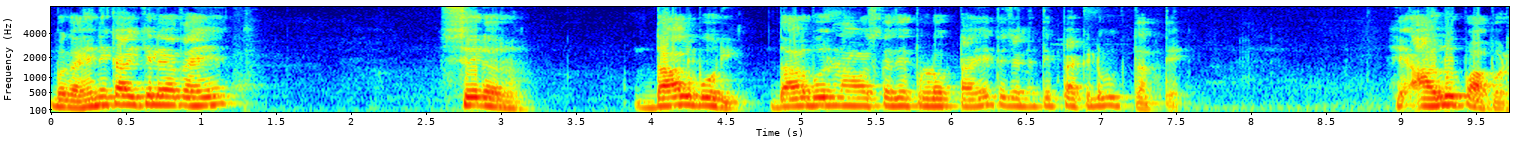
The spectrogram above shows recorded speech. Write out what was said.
बघा ह्याने काय केलं आता हे? सेलर दालबोरी. दालबोरी नावाचं जे प्रोडक्ट आहे त्याच्याने ते पॅकेट विकतात ते. हे आलू पापड.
